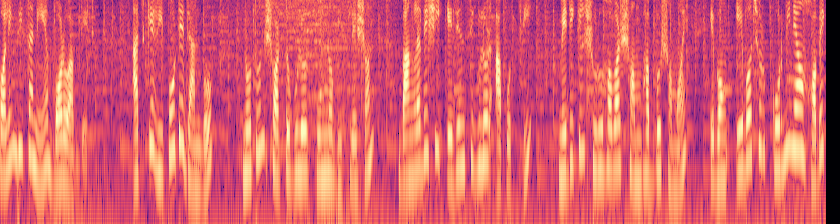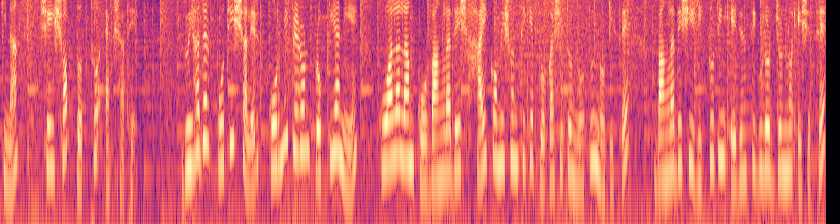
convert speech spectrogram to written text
কলিং ভিসা নিয়ে বড় আপডেট। আজকের রিপোর্টে জানব, নতুন শর্তগুলোর পূর্ণ বিশ্লেষণ বাংলাদেশি এজেন্সিগুলোর আপত্তি, মেডিকেল শুরু হওয়ার সম্ভাব্য সময় এবং এবছর কর্মী নেওয়া হবে কিনা সেই সব তথ্য একসাথে। দুই হাজার পঁচিশ সালের কর্মী প্রেরণ প্রক্রিয়া নিয়ে কুয়ালালামপুর বাংলাদেশ হাই কমিশন থেকে প্রকাশিত নতুন নোটিসে বাংলাদেশি রিক্রুটিং এজেন্সিগুলোর জন্য এসেছে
